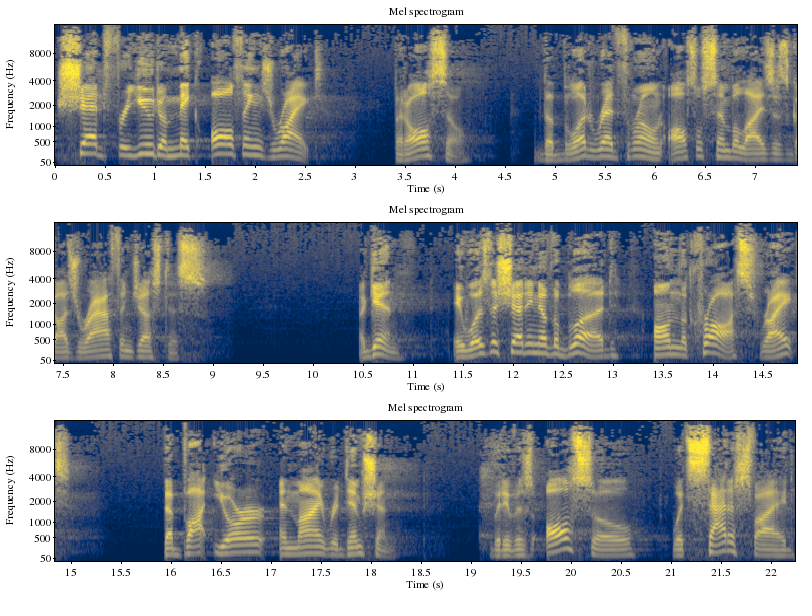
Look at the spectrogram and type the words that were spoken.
shed for you to make all things right. But also, the blood red throne also symbolizes God's wrath and justice. Again, it was the shedding of the blood on the cross, right? That bought your and my redemption. But it was also what satisfied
